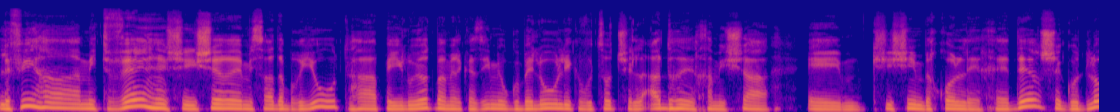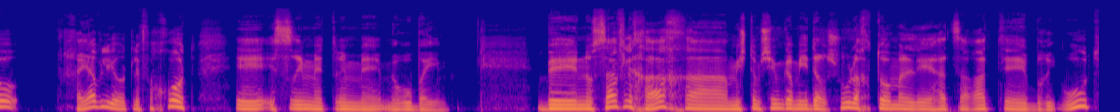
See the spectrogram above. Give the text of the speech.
לפי המתווה שאישר משרד הבריאות, הפעילויות במרכזים יוגבלו לקבוצות של עד חמישה קשישים בכל אה, חדר, שגודלו חייב להיות לפחות 20 אה, מטרים אה, מרובעים. בנוסף לכך, המשתמשים גם יידרשו לחתום על הצהרת בריאות,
